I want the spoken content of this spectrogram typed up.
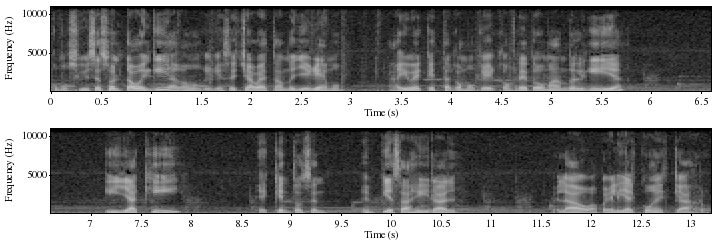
como si hubiese soltado el guía, como que, se echaba hasta donde lleguemos. Ahí ves que está como que retomando el guía. Y ya aquí es que entonces empieza a girar, ¿verdad? O a pelear con el carro.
